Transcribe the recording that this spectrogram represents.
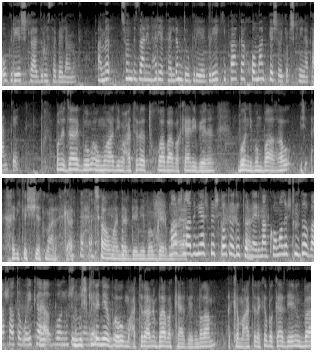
ئەو گرێش کە دروستە بێ لەمک ئەمە چۆن بزانین هەریەکە لەم دوو گرێ گرێکی پاکە خۆمان پێشەوەی کە پشکنینەکان بکەین بەڵێ جارێک بۆم ئەو موادی معاترە تخوا با بەکاری بێنن بۆنی بم باغەڵ خەریکە شێتمان بکات چاومان دەردێنی بەو گەرماشڵا دنیاش پێشکەوتە دکتۆر نەریمان کۆمەڵشتی زۆر باشاتە بۆی کە بۆ نوش مشکلە نییە بە ئەو معاترانە با بەکاربێن بەڵام کە معاترەکە بەکاردێنن بە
